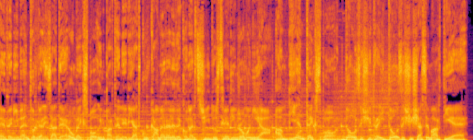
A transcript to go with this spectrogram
Eveniment organizat de Rome Expo în parteneriat cu Camerele de Comerț și Industrie din România. Ambient Expo, 23-26 martie.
